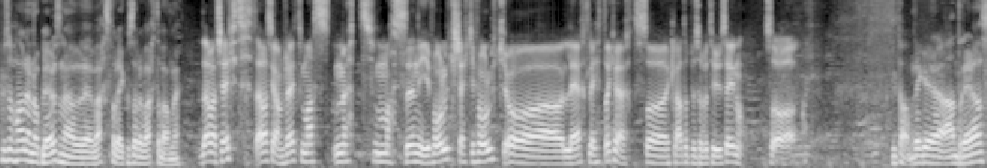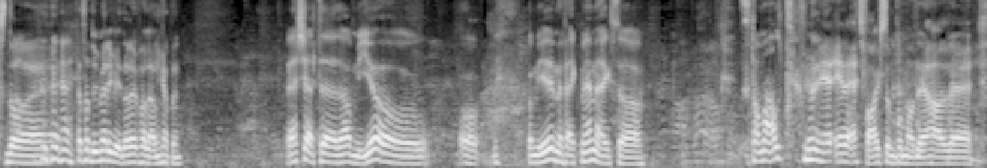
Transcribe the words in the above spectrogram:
Hvordan har den opplevelsen her vært for deg? Hvordan har det vært å være med? Det har vært kjekt. Det har vært skamkjekt. Mas møtt masse nye folk, kjekke folk, og lært litt av hvert. Så jeg er klar til å pusse på jeg nå. Så Du tar med deg eh, Andreas. Da, eh, hva tar du med deg videre fra lærlingkampen? Jeg vet ikke helt, eh, det var mye og, og mye vi fikk med meg, så skal tar vi alt. Er er det et fag som på en måte har eh,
